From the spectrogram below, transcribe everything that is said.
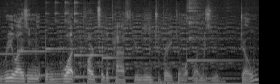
realizing what parts of the path you need to break and what ones you don't.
